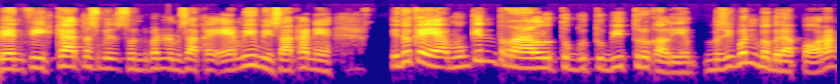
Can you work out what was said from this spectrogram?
Benfica terus misalkan ke MU misalkan ya itu kayak mungkin terlalu good to be true kali ya meskipun beberapa orang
